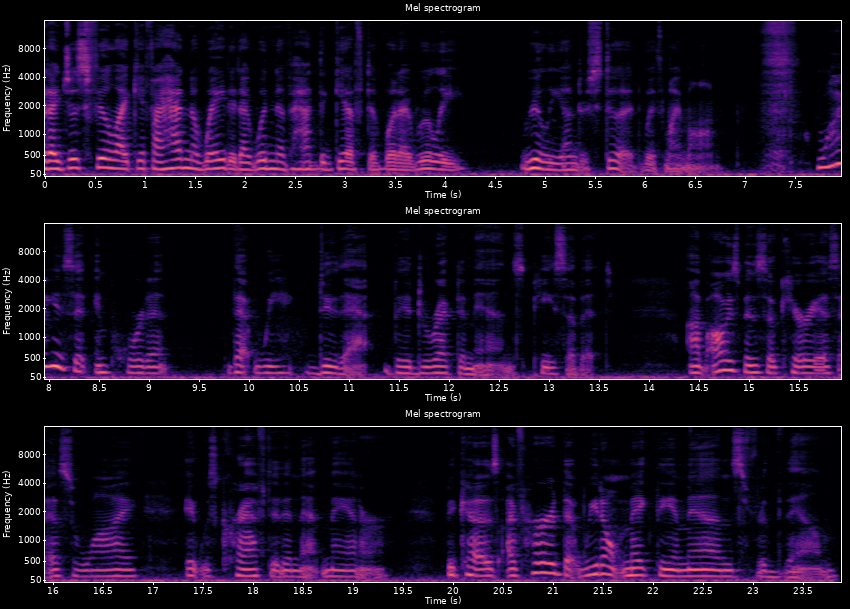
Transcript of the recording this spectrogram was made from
But I just feel like if I hadn't waited, I wouldn't have had the gift of what I really, really understood with my mom. Why is it important that we do that, the direct amends piece of it. I've always been so curious as to why it was crafted in that manner because I've heard that we don't make the amends for them,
